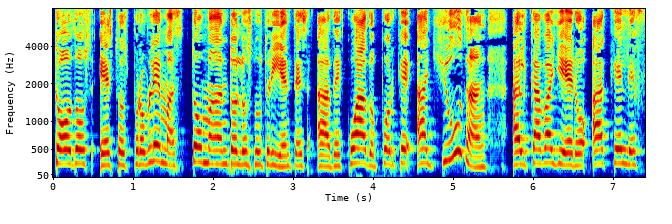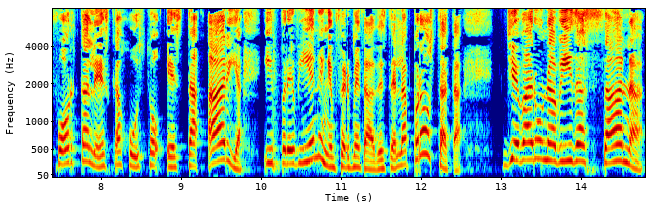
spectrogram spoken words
todos estos problemas tomando los nutrientes adecuados porque ayudan al caballero a que le fortalezca justo esta área y previenen enfermedades de la próstata llevar una vida sana.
